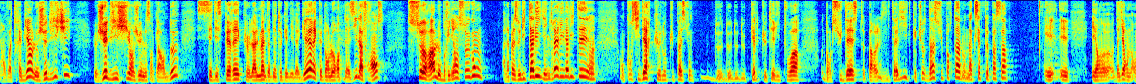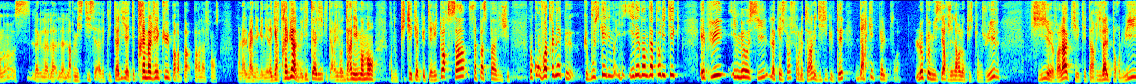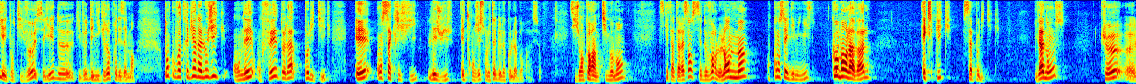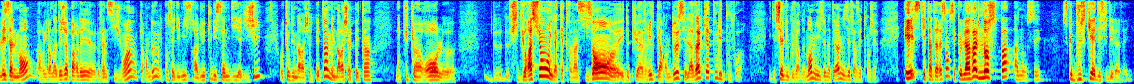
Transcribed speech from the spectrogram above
Là, on voit très bien le jeu de Vichy. Le jeu de Vichy en juillet 1942, c'est d'espérer que l'Allemagne va bientôt gagner la guerre et que dans l'Europe nazie, la France sera le brillant second à la place de l'Italie. Il y a une vraie rivalité. Hein. On considère que l'occupation de, quelques territoires dans le sud-est par l'Italie est quelque chose d'insupportable. On n'accepte pas ça. Et, d'ailleurs, l'armistice avec l'Italie a été très mal vécu par, la France. L'Allemagne a gagné la guerre très bien, mais l'Italie, qui est arrivée au dernier moment pour nous piquer quelques territoires, ça, ça passe pas à Vichy. Donc on voit très bien que, Bousquet, il est, dans de la politique. Et puis, il met aussi la question sur le terrain, les difficultés d'Arquet de le commissaire général aux questions juives, qui, euh, voilà, qui est, un rival pour lui et dont il veut essayer de, qui veut dénigrer auprès des Allemands. Donc on voit très bien la logique. On est, on fait de la politique et on sacrifie les Juifs étrangers sur le thème de la collaboration. Si j'ai encore un petit moment, ce qui est intéressant, c'est de voir le lendemain, en Conseil des ministres, comment Laval explique sa politique. Il annonce que euh, les Allemands, alors il en a déjà parlé euh, le 26 juin 42, le Conseil des ministres a lieu tous les samedis à Vichy autour du maréchal Pétain, mais le maréchal Pétain n'a plus qu'un rôle euh, de, figuration, il a 86 ans et depuis avril 42, c'est Laval qui a tous les pouvoirs. Il est chef du gouvernement, ministre de l'Intérieur, ministre des Affaires étrangères. Et ce qui est intéressant, c'est que Laval n'ose pas annoncer ce que Bousquet a décidé la veille.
